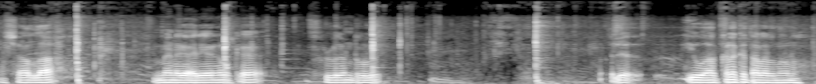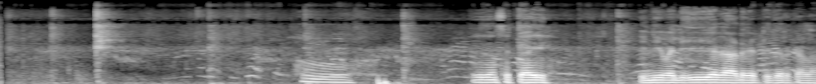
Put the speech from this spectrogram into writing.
മഷാല്ല ഉമ്മയുടെ കാര്യങ്ങളൊക്കെ ഫുൾ കൺട്രോൾ യുവാക്കളൊക്കെ തളർന്നോണോ ഇതും സെറ്റായി. ഇനി വലിയ കാട് കെട്ടി തീർക്കാനുള്ള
